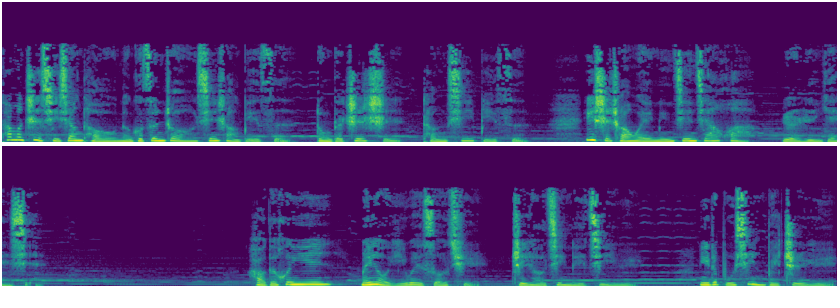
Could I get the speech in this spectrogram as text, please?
他们志趣相投，能够尊重欣赏彼此，懂得支持疼惜彼此。一时传为民间佳话，惹人艳羡。好的婚姻没有一味索取，只有尽力给予。你的不幸被治愈，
